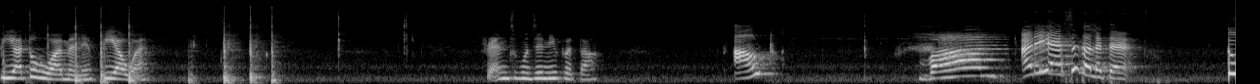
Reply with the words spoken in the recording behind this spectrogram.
पिया तो हुआ है मैंने पिया हुआ है। फ्रेंड्स मुझे नहीं पता। आउट वन अरे ये ऐसे गलत है। टू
